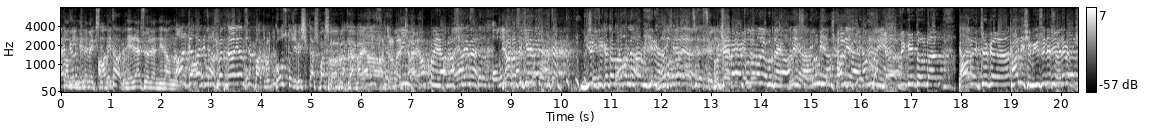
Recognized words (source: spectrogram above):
aptal diyorum ki, ne demek Ahmet istediğini, abi. neler söylendiğini anladı. Arkadan Ahmet abi. konuşmak daha yavşak. bak koskoca Beşiktaş başkanı Tövbe bak tövbe ya. sıkarım Tövbe olayım ben. Yapmayın abi nasıl kelime? sıkarım olayım Ya ben. nasıl Ben kelime Ertem? Gir Fikret Orman röportajı var mı? Gir ya. Ne kelime ya? Söylüyorum. Bu kelimeler kullanılıyor burada ya. Hadi ya. olur mu ya? Hadi ya yapmayın ya. Ya Fikret Orman, Ahmet Çakar'a. Kardeşim yüzüne söylememiş.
